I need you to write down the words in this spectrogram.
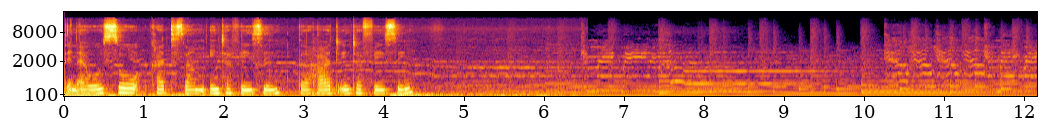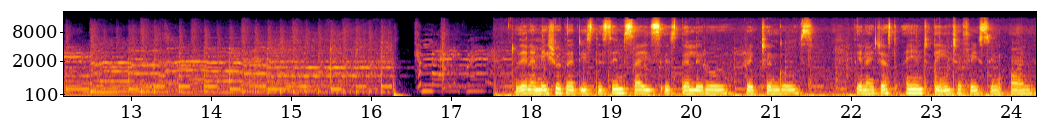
Then I also cut some interfacing the hard interfacing then I make sure that it's the same size as the little rectangles. Then I just ironed the interfacing on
